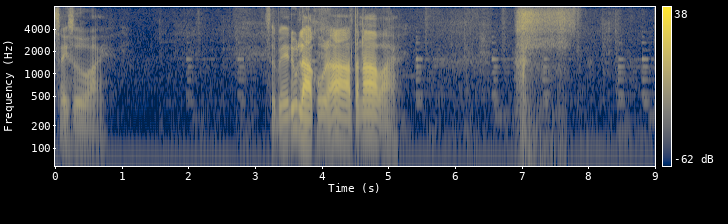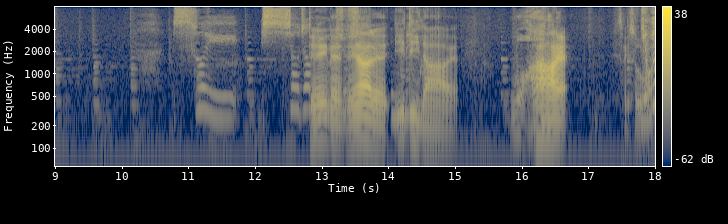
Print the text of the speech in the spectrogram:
စိတ်ဆိုးပါစပင်တူလာခိုးတာတနာပါ 所以校长 ဒိန်းနဲ့ 就 န 是 င်းရတဲ့ ED လားတဲ့ 我 ဟာတဲ့စိတ်ဆိုး 你 ပါ 妹！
